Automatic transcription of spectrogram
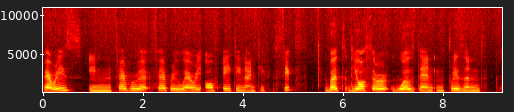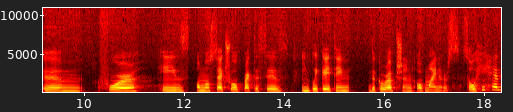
Paris in February, February of 1896, but the author was then imprisoned um, for his homosexual practices implicating the corruption of minors. So he had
